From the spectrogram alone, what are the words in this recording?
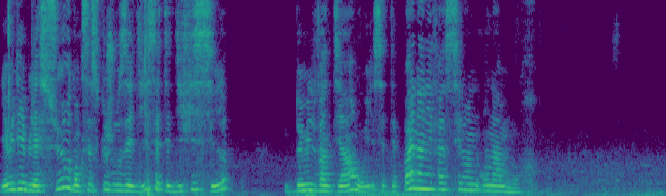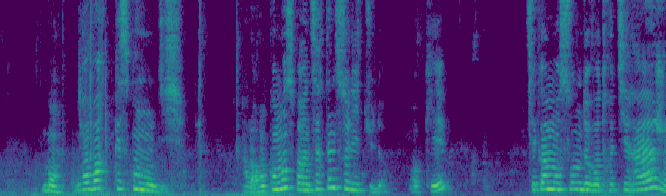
Il y a eu des blessures, donc c'est ce que je vous ai dit. C'était difficile. 2021, oui, c'était pas une année facile en amour. Bon, on va voir qu'est-ce qu'on nous dit. Alors, on commence par une certaine solitude. Ok. C'est comme au son de votre tirage.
